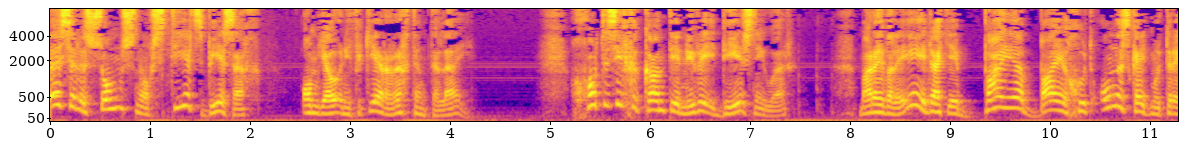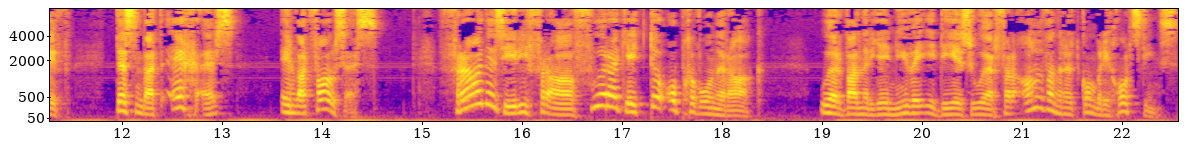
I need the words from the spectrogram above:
is hulle soms nog steeds besig om jou in die verkeerde rigting te lei. God is nie gekant teen nuwe idees nie, hoor, maar hy wil hê dat jy baie baie goed onderskeid moet tref tussen wat eg is en wat vals is. Vra dus hierdie vrae voordat jy te opgewonde raak oor wanneer jy nuwe idees hoor, veral wanneer dit kom by die godsdiens.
